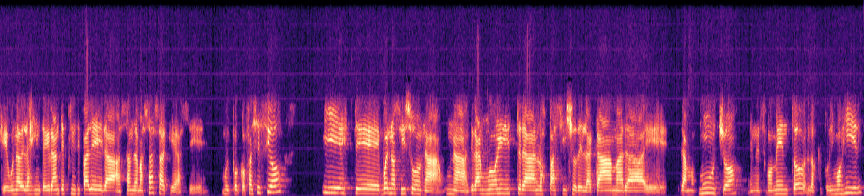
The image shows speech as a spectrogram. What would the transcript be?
que una de las integrantes principales era Sandra Masasa, que hace muy poco falleció, y este, bueno, se hizo una, una gran muestra en los pasillos de la Cámara, eh, éramos mucho en ese momento, los que pudimos ir,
